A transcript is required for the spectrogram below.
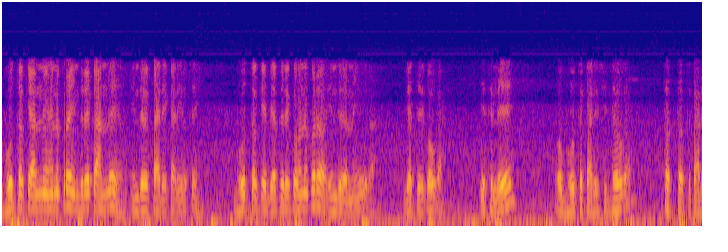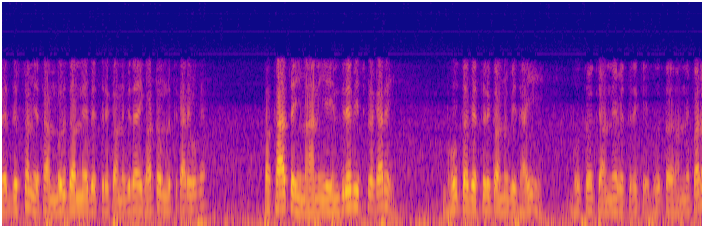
भूत के अन्य होने पर इंद्रिय का अन्य इंद्रिय कार्यकारी होते हैं। भूत के व्यतिरिक होने पर इंद्रिय नहीं होगा, व्यतिरिक होगा। इसलिए वो भूत कार्य सिद्ध होगा। तत्त कार्य दृष्टम, यथा मृद अन्य व्यतिरिक अनुविधा घट मृत कार्य हो गया। तथा से ईमान ये इंद्रिय भी इस प्रकार है। भूत व्यतिरिक अनुविधाई भूत के अन्य व्यतिरिक, भूत होने पर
